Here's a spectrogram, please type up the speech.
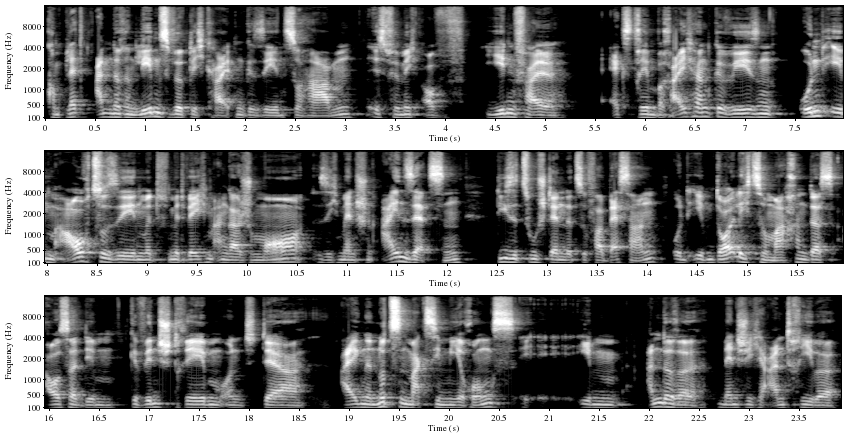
komplett anderen Lebenswirklichkeiten gesehen zu haben, ist für mich auf jeden Fall extrem bereichernd gewesen. Und eben auch zu sehen, mit, mit welchem Engagement sich Menschen einsetzen, diese Zustände zu verbessern und eben deutlich zu machen, dass außer dem Gewinnstreben und der eigenen Nutzenmaximierungs e, eben andere menschliche Antriebe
